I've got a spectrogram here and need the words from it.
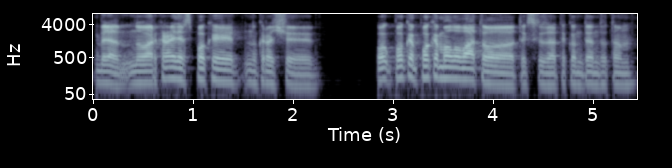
Бля, ну Ark Riders поки, ну коротше, по- поки, поки маловато, так сказати, контенту там.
